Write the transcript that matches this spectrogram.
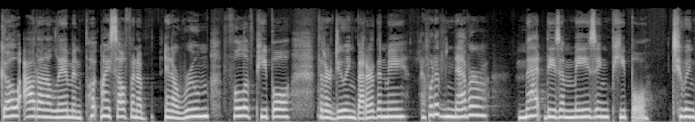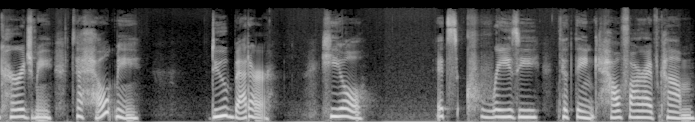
go out on a limb and put myself in a in a room full of people that are doing better than me, I would have never met these amazing people to encourage me, to help me do better, heal. It's crazy to think how far I've come.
